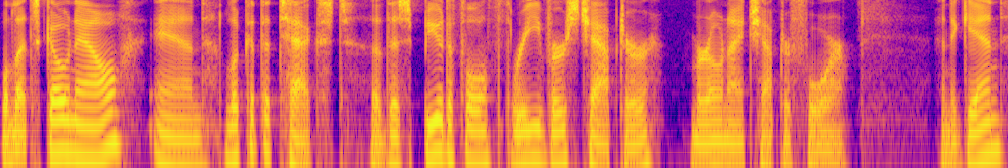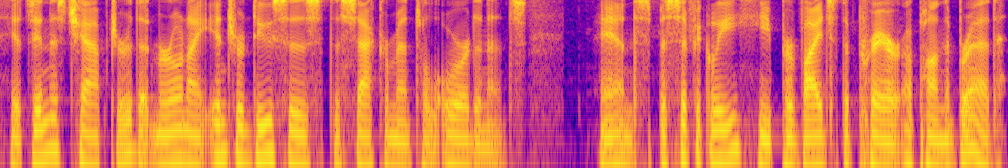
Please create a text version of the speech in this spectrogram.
Well, let's go now and look at the text of this beautiful three verse chapter, Moroni chapter 4. And again, it's in this chapter that Moroni introduces the sacramental ordinance, and specifically, he provides the prayer upon the bread.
